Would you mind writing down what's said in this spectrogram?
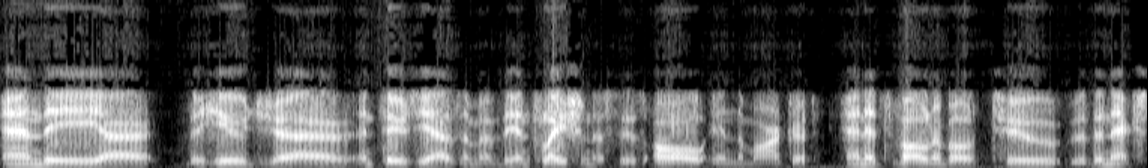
and the uh, the huge uh, enthusiasm of the inflationists is all in the market, and it's vulnerable to the next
